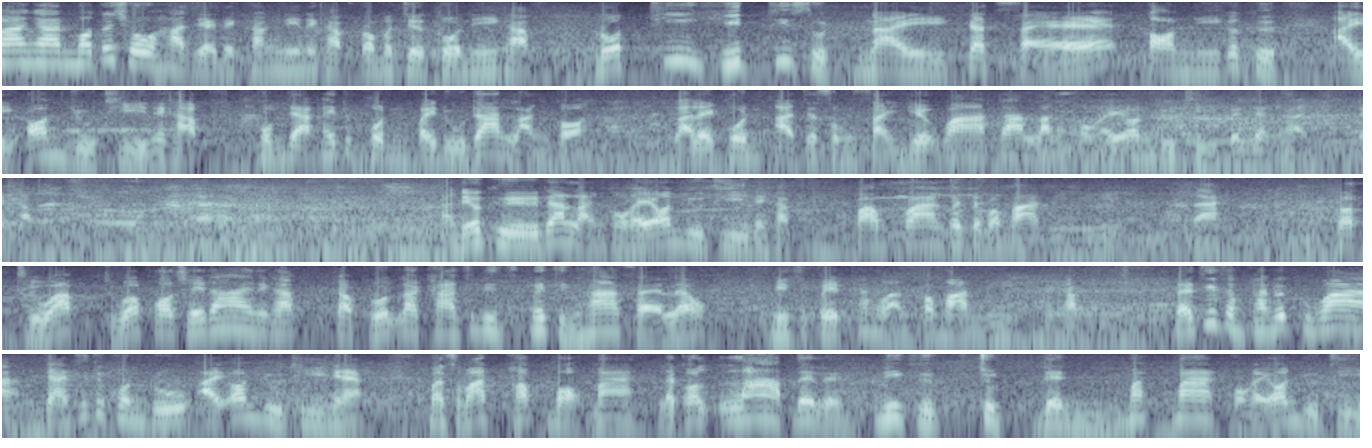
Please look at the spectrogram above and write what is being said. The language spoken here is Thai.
มางานมอเตอร์โชว์หาดใหญ่ในครั้งนี้นะครับ เรามาเจอตัวนี้ครับ รถที่ฮิตที่สุดในกระแสตอนนี้ก็คือ Ion UT นะครับ ผมอยากให้ทุกคนไปดูด้านหลังก่อน หลายๆคนอาจจะสงสัยเยอะว่าด้านหลังของ Ion UT เป็นยังไงนะครับ อันนี้ก็คือด้านหลังของ Ion UT นะครับ ความกว้างก็จะประมาณนี้นะก็ถือว่าถือว่าพอใช้ได้นะครับ กับรถราคาที่ไม่ถึง 5 0 0แสนแล้วมีสเปซข้างหลังประมาณนี้นะครับและที่สำคัญก็คือว่าอย่างที่ทุกคนรู้ Ion UT เนี่ย มันสามารถพับเบาะมาแล้วก็ลาบได้เลย นี่คือจุดเด่นมาก ๆ ของ Ion UT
